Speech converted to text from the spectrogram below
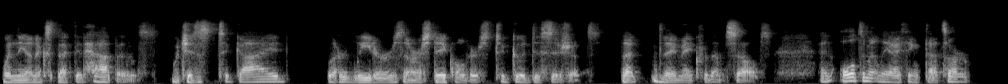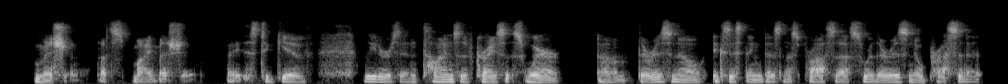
when the unexpected happens, which is to guide our leaders and our stakeholders to good decisions that they make for themselves. And ultimately, I think that's our mission. That's my mission, right? Is to give leaders in times of crisis where um, there is no existing business process, where there is no precedent,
